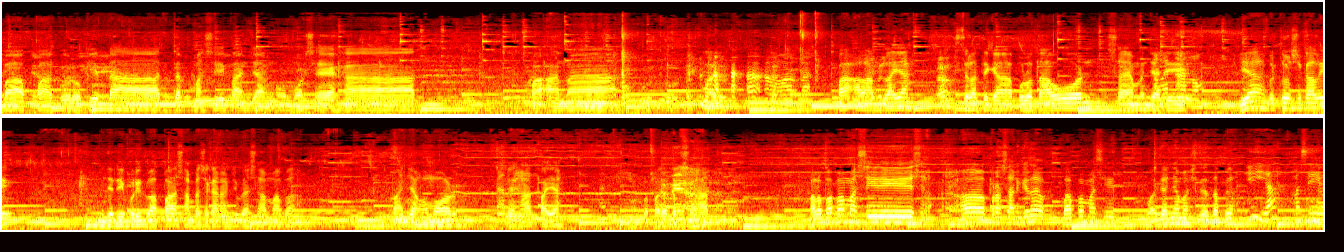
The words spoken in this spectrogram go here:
Bapak guru kita tetap masih panjang umur sehat. Pak Ana. Pak alhamdulillah ya setelah 30 tahun saya menjadi Anak ya betul sekali menjadi murid Bapak sampai sekarang juga sama Pak. Panjang umur, sehat Pak ya. Bapak tetap sehat. Kalau Bapak masih eh, perasaan kita Bapak masih wajahnya masih tetap ya. Iya, masih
